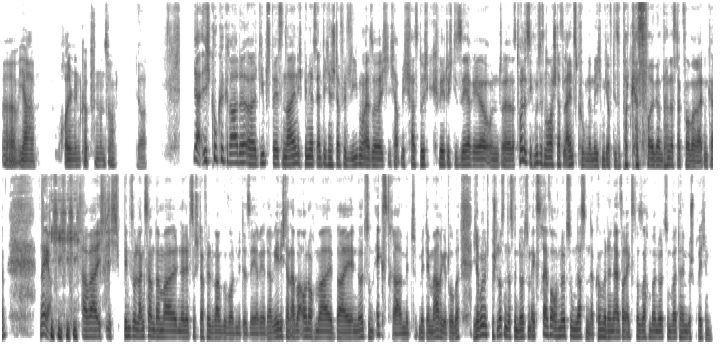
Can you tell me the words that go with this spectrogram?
äh, ja, rollenden Köpfen und so. Ja. Ja, ich gucke gerade äh, Deep Space Nine. Ich bin jetzt endlich in Staffel 7, also ich, ich habe mich fast durchgequält durch die Serie und äh, das Tolle ist, ich muss jetzt noch mal Staffel 1 gucken, damit ich mich auf diese Podcast-Folge am Donnerstag vorbereiten kann. Naja, aber ich, ich bin so langsam dann mal in der letzten Staffel warm geworden mit der Serie. Da rede ich dann aber auch noch mal bei Nerdsum Extra mit, mit dem Mario drüber. Ich habe übrigens beschlossen, dass wir Nerdsum Extra einfach auf Nerdsum lassen. Da können wir dann einfach extra Sachen bei Nerdsum weiterhin besprechen.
